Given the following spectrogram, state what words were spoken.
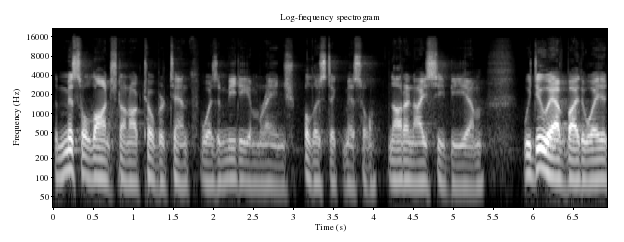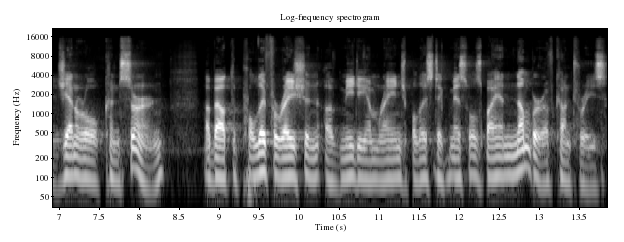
the missile launched on October 10th was a medium range ballistic missile, not an ICBM. We do have, by the way, a general concern about the proliferation of medium range ballistic missiles by a number of countries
